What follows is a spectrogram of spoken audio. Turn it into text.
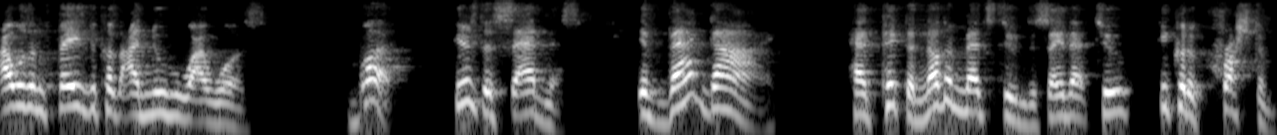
I was unfazed because I knew who I was. But here's the sadness. If that guy had picked another med student to say that to, he could have crushed him.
